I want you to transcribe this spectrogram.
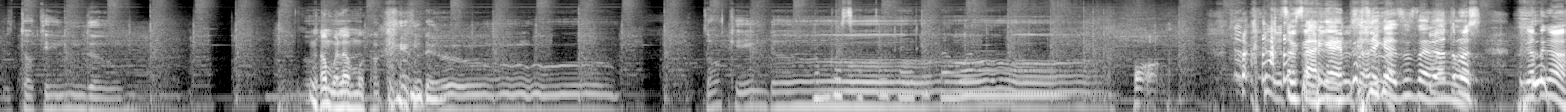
The Talking Dome. Lama-lama. Talking Dome. Talking Dome. Susah kan Cakap susah Ya, lama. terus. Tengah-tengah.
